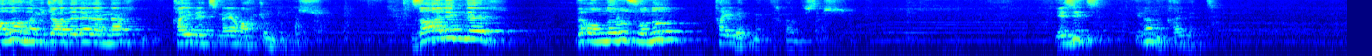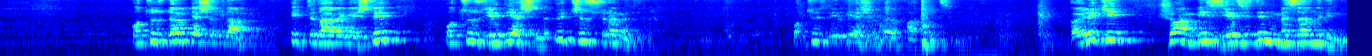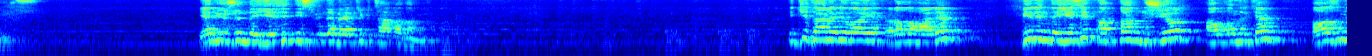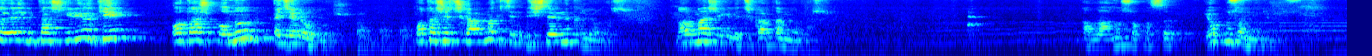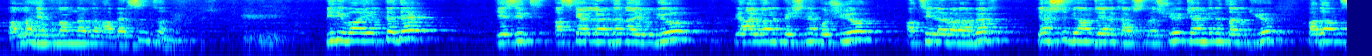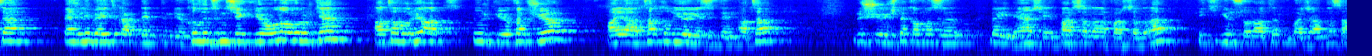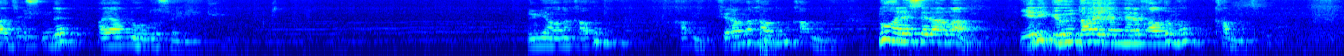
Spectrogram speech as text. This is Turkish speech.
Allah'la mücadele edenler kaybetmeye mahkumdurlar. Zalimler ve onların sonu kaybetmektir kardeşler. Yezid inanın kaybetti. 34 yaşında iktidara geçti. 37 yaşında 3 yıl süremedi. 37 yaşında vefat etti. Öyle ki şu an biz Yezid'in mezarını bilmiyoruz. Yeryüzünde Yezid isminde belki bir tane adam yok. İki tane rivayet var Allah alem. Birinde Yezid attan düşüyor avlanırken ağzına öyle bir taş giriyor ki o taş onun eceli oluyor. O taşı çıkartmak için dişlerini kırıyorlar. Normal şekilde çıkartamıyorlar. Allah'ın sopası yok mu zannediyoruz? Allah yapılanlardan habersiz mi zannediyoruz? Bir rivayette de Yezid askerlerden ayrılıyor. Bir hayvanın peşine koşuyor. Atıyla beraber yaşlı bir amcayla karşılaşıyor. Kendini tanıtıyor. Adam sen ehli beyti katlettin diyor. Kılıcını çekiyor. Ona vururken ata vuruyor. At ürküyor, kaçıyor. Ayağı takılıyor Yezid'in ata. Düşüyor işte kafası, beyni her şey parçalana parçalana. İki gün sonra atın bacağında sadece üstünde ayağının olduğu söyleniyor. Dünya ona kaldı mı? Kalmadı. Firavun'a kaldı mı? Kalmadı. Nuh Aleyhisselam'a yeri göğü dar edenlere kaldı mı? Kalmadı.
